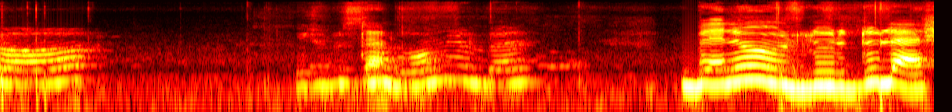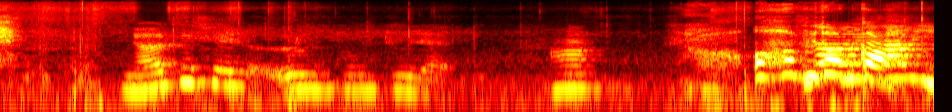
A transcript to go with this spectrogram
ya. Hiçbirisini Gel. bulamıyorum ben. Beni öldürdüler. Nerede şey öldürdüler? Aha. Aha bir dakika.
